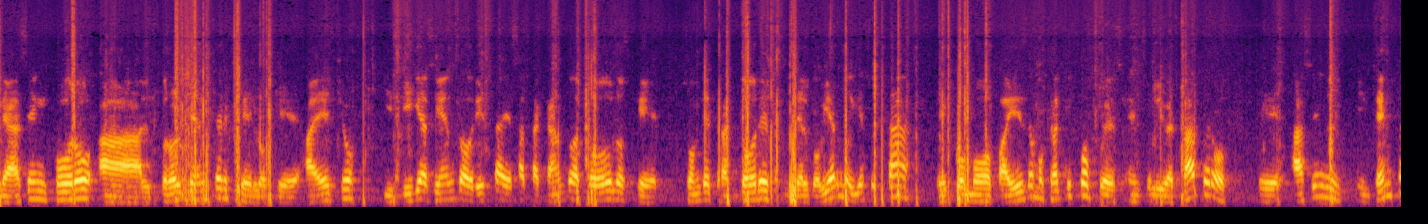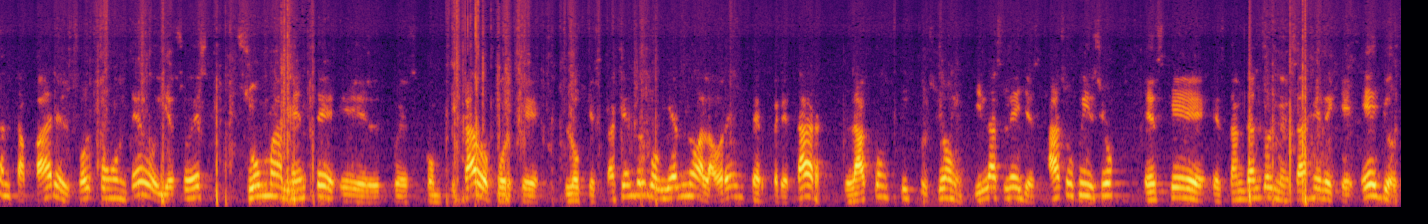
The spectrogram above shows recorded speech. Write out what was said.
le hacen coro al Troll Center que lo que ha hecho y sigue haciendo ahorita es atacando a todos los que son detractores del gobierno. Y eso está eh, como país democrático pues en su libertad, pero eh, hacen, intentan tapar el sol con un dedo y eso es sumamente pues complicado porque lo que está haciendo el gobierno a la hora de interpretar la constitución y las leyes a su juicio es que están dando el mensaje de que ellos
